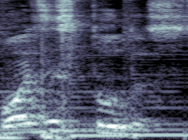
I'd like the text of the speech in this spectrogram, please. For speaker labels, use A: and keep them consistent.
A: Bons estudos!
